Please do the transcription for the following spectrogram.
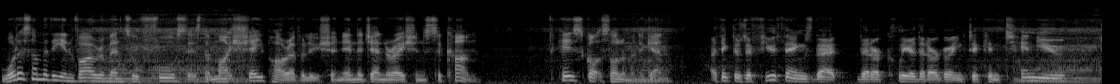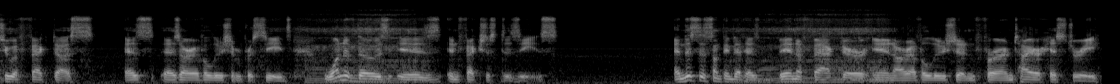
what are some of the environmental forces that might shape our evolution in the generations to come? Here's Scott Solomon again. I think there's a few things that, that are clear that are going to continue to affect us as, as our evolution proceeds. One of those is infectious disease. And this is something that has been a factor in our evolution for our entire history.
